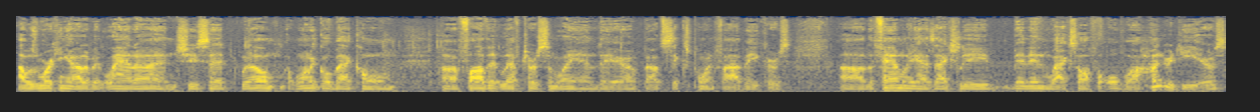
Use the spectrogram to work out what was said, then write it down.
I was working out of Atlanta, and she said, Well, I want to go back home. Her father had left her some land there, about 6.5 acres. Uh, the family has actually been in Waxhaw for over 100 years,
